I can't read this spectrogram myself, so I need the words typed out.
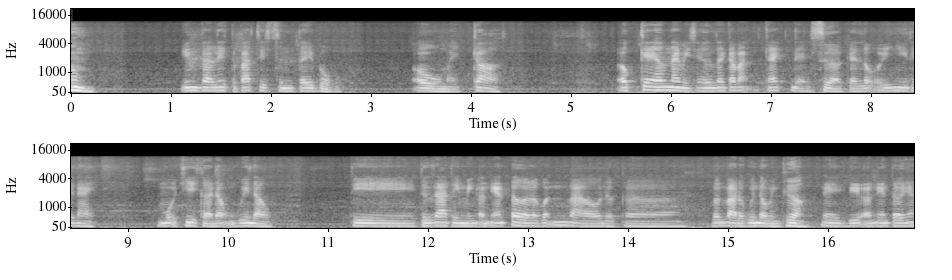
Boom. Invalid partition table. Oh my god. Ok, hôm nay mình sẽ hướng dẫn các bạn cách để sửa cái lỗi như thế này mỗi khi khởi động Windows. Thì thực ra thì mình ấn Enter là vẫn vào được uh, vẫn vào được Windows bình thường. Đây, vì ấn Enter nhé.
